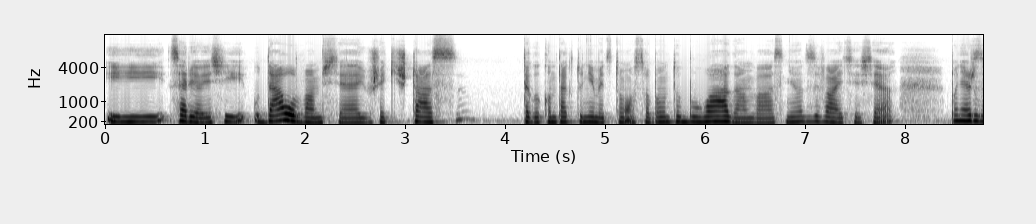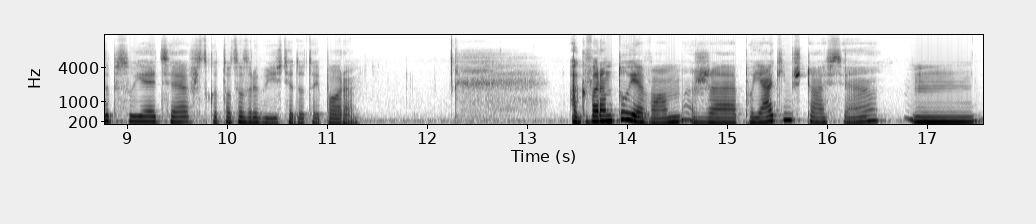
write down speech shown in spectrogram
i serio, jeśli udało Wam się już jakiś czas tego kontaktu nie mieć z tą osobą, to błagam Was, nie odzywajcie się ponieważ zepsujecie wszystko to, co zrobiliście do tej pory. A gwarantuję Wam, że po jakimś czasie mm,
